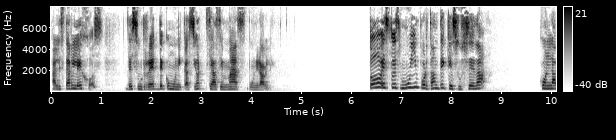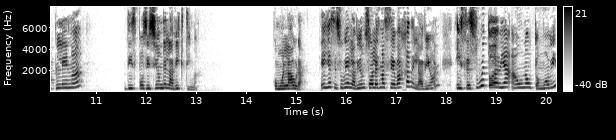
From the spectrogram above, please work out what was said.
al estar lejos de su red de comunicación, se hace más vulnerable. Todo esto es muy importante que suceda con la plena disposición de la víctima como Laura. Ella se sube al avión sola, es más, se baja del avión y se sube todavía a un automóvil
